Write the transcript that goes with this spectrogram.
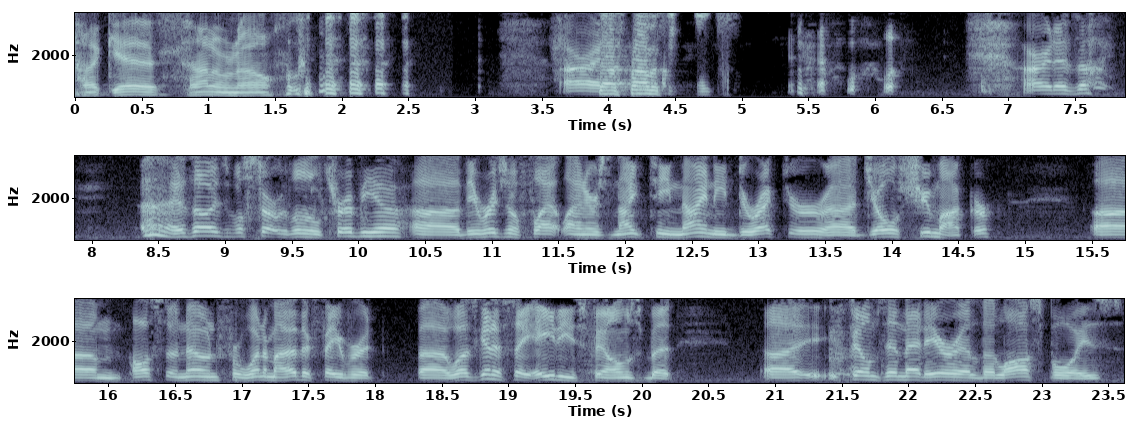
I guess I don't know. All right. Sounds promising. All right, as al- as always, we'll start with a little trivia. Uh, the original Flatliners, 1990, director uh, Joel Schumacher, um, also known for one of my other favorite. Uh, well, I was going to say 80s films, but uh, films in that era, The Lost Boys.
